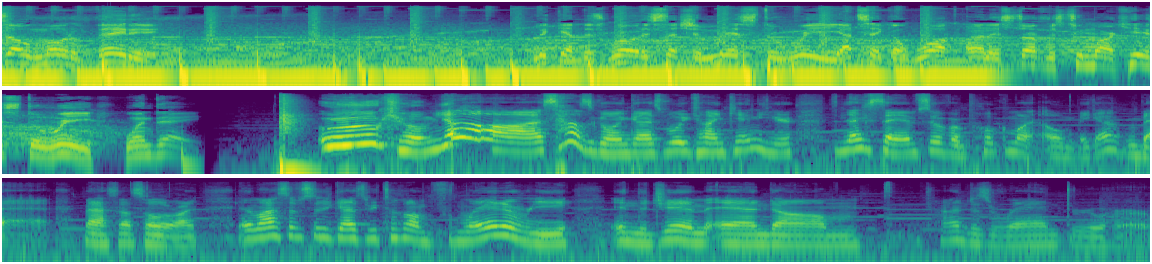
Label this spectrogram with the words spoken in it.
so motivated. Look at this world, it's such a mystery. I take a walk on its surface to mark history. One day. Welcome, yes! How's it going, guys? Willie Kind Candy here. The next day, episode of our Pokemon Omega Ruby Mascot Solo Run. In last episode, guys, we took on Flannery in the gym and, um, kind of just ran through her.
